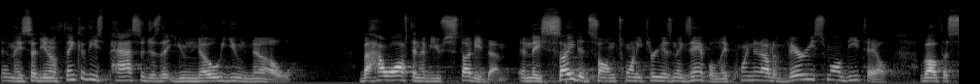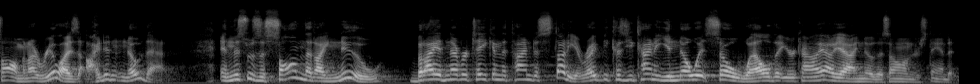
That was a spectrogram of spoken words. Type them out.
and they said, you know, think of these passages that you know you know, but how often have you studied them? And they cited Psalm 23 as an example, and they pointed out a very small detail about the psalm, and I realized I didn't know that. And this was a psalm that I knew, but I had never taken the time to study it, right? Because you kind of you know it so well that you're kind of like, oh yeah, I know this, I don't understand it.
